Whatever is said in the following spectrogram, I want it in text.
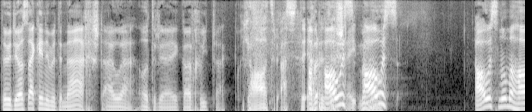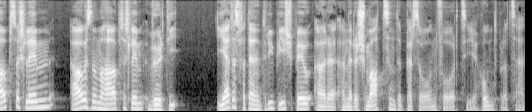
dann würde ich auch sagen, ich nehme den nächsten auch, oder äh, ich gehe einfach weit weg. Ja, der, also, der, Aber da alles, alles, alles nur halb so schlimm, alles nur halb so schlimm, würde ich jedes von diesen drei Beispielen einer, einer schmatzenden Person vorziehen. 100%.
